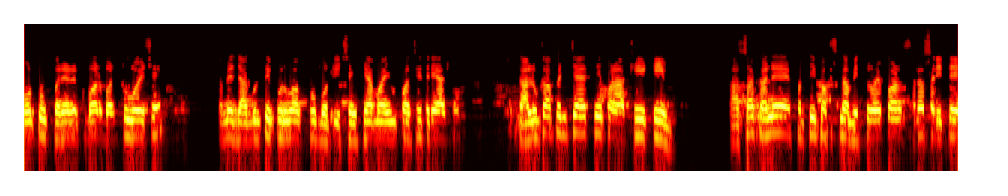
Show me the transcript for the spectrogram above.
મોટું પ્રેરક બળ બનતું હોય છે. તમે જાગૃતિપૂર્વક ખૂબ મોટી સંખ્યામાં ઉપસ્થિત રહ્યા છો. તાલુકા પંચાયતની પણ આખી ટીમ, શાસક અને પ્રતિપક્ષના મિત્રોએ પણ સરસ રીતે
